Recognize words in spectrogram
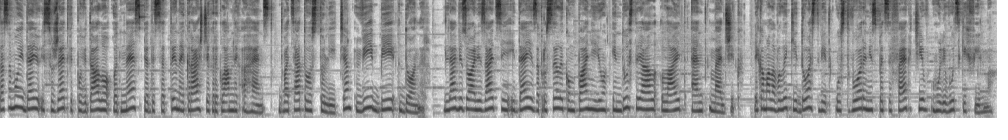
За саму ідею і сюжет відповідало одне з 50 найкращих рекламних агентств ХХ століття VB Donner. Для візуалізації ідеї запросили компанію Industrial Light and Magic яка мала великий досвід у створенні спецефектів в голівудських фільмах.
